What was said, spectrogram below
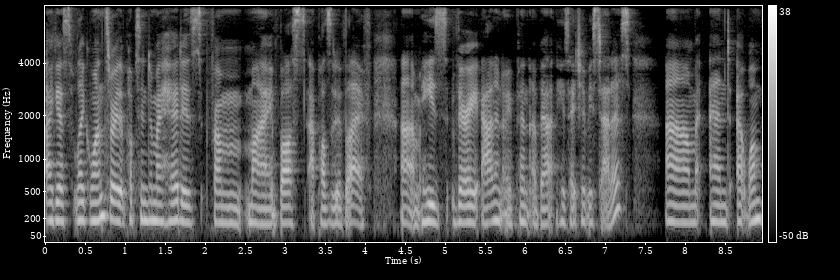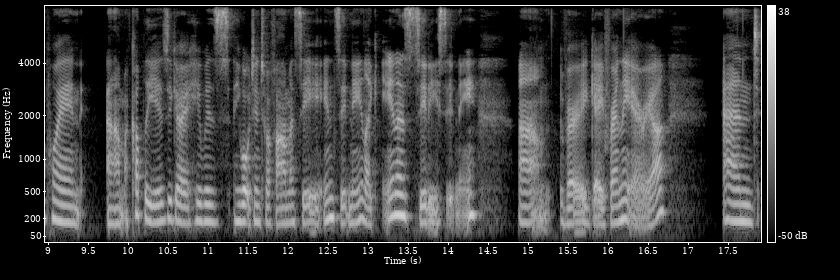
I guess like one story that pops into my head is from my boss at Positive Life. Um, he's very out and open about his HIV status. Um, and at one point, um, a couple of years ago, he was he walked into a pharmacy in Sydney, like inner city Sydney, um, very gay friendly area. And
